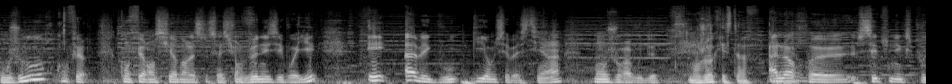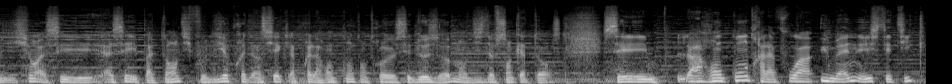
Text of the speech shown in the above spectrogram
Bonjour, conférencière dans l'association Venez et Voyez. Et avec vous, Guillaume Sébastien. Bonjour à vous deux. Bonjour Christophe. Alors euh, c'est une exposition assez, assez épatante, il faut le dire, près d'un siècle après la rencontre entre ces deux hommes en 1914. C'est la rencontre à la fois humaine et esthétique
